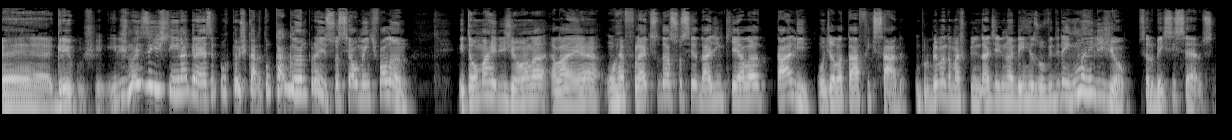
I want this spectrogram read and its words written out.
é, gregos. Eles não existem na Grécia porque os caras estão cagando para isso, socialmente falando. Então, uma religião ela, ela é um reflexo da sociedade em que ela tá ali, onde ela tá fixada. O problema da masculinidade ele não é bem resolvido em nenhuma religião, sendo bem sincero. Assim.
